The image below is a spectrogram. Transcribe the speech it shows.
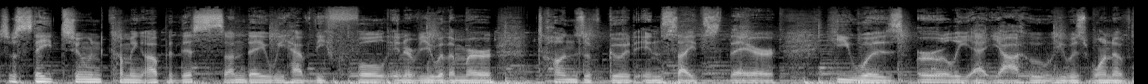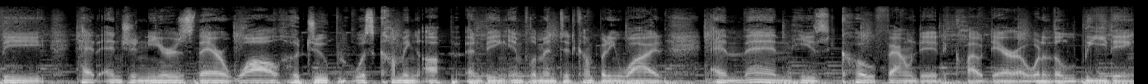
So stay tuned. Coming up this Sunday, we have the full interview with Amir. Tons of good insights there. He was early at Yahoo. He was one of the head engineers there while Hadoop was coming up and being implemented company wide. And then he's co founded Cloudera, one of the leading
